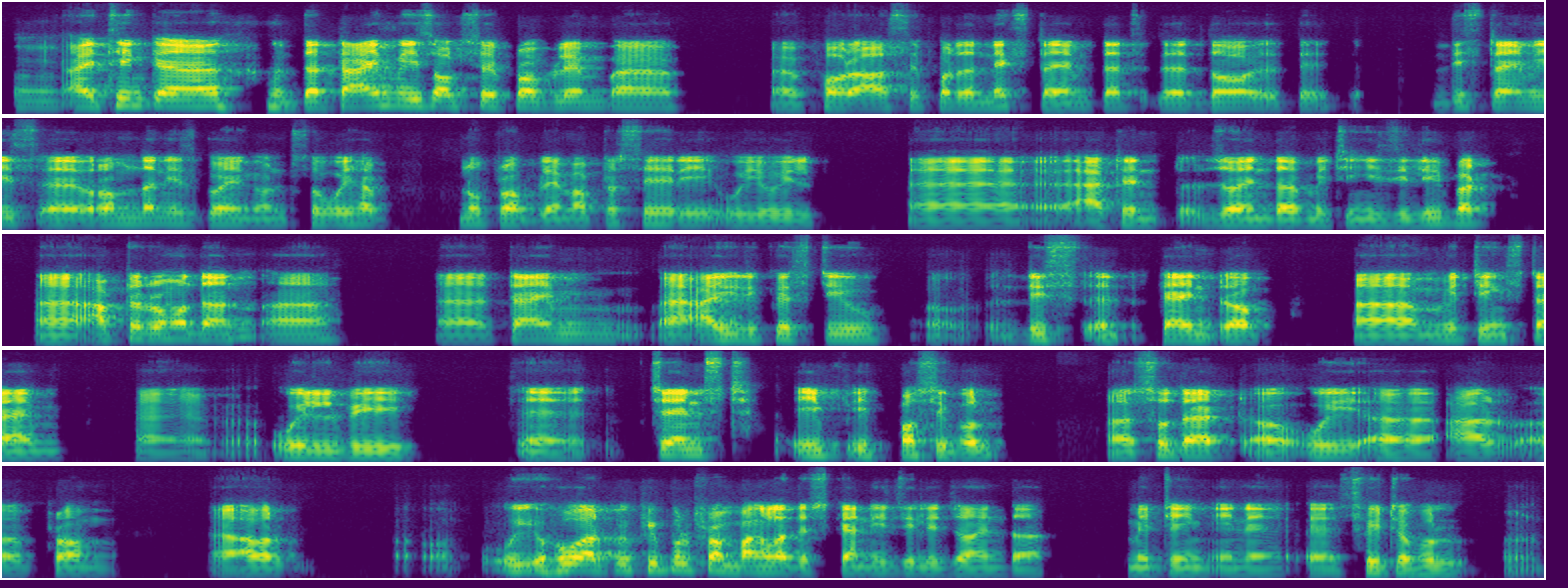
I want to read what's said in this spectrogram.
Mm, I think uh, the time is also a problem uh, uh, for us for the next time. That though the, this time is uh, Ramadan is going on, so we have no problem. After Sehri, we will uh, attend join the meeting easily. But uh, after Ramadan time, I request you this kind of meetings time will be changed if it possible so that uh, we uh, are from our we who are people from Bangladesh can easily join the meeting in a, a suitable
